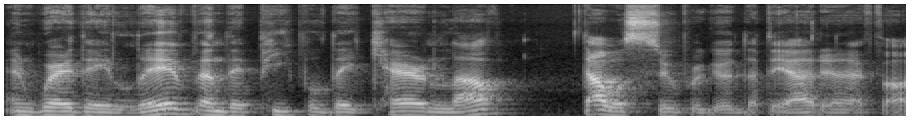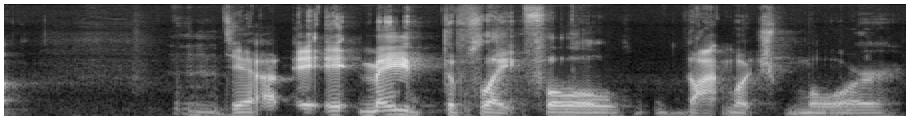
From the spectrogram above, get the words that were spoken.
and where they live and the people they care and love. That was super good that they added. I thought. Yeah, it, it made the plate fall that much more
